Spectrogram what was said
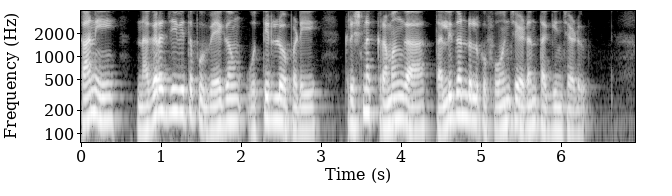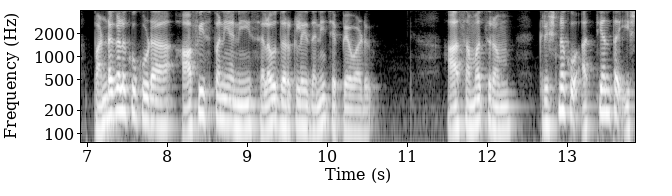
కానీ నగర జీవితపు వేగం ఒత్తిడిలో పడి కృష్ణ క్రమంగా తల్లిదండ్రులకు ఫోన్ చేయడం తగ్గించాడు. పండగలకు కూడా ఆఫీస్ పని అని సెలవు దొరకలేదని చెప్పేవాడు. ఆ సంవత్సరం కృష్ణకు అత్యంత ఇష్ట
